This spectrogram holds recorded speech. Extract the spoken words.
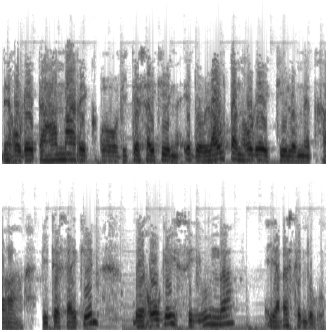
berrogeita hamarreko vitezaikin, edo lautan rogei kilometra vitezaikin, berrogei segunda jabazten dugu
